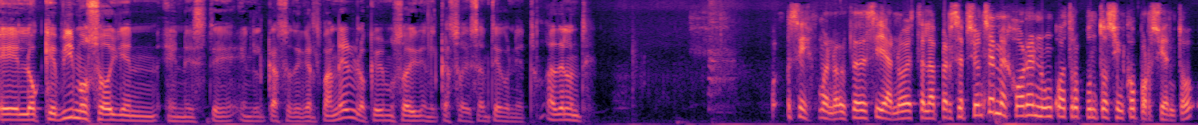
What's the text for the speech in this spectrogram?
Eh, lo que vimos hoy en, en este, en el caso de Gertz Manero y lo que vimos hoy en el caso de Santiago Nieto. Adelante. Sí, bueno, te decía, ¿no? Este, la percepción se mejora en un 4.5%,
